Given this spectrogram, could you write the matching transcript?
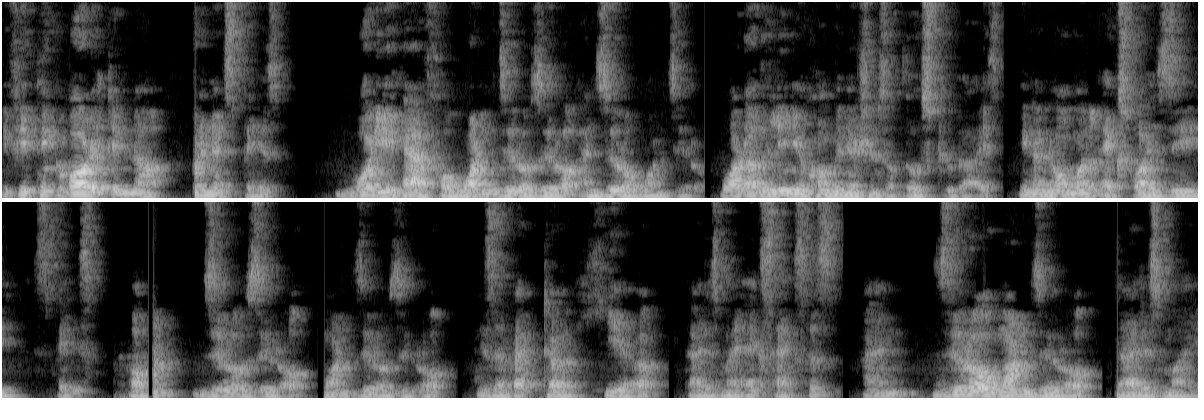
If you think about it in a coordinate space, what do you have for 1, 0, 0 and 0, 1, 0? What are the linear combinations of those two guys in a normal XYZ space? 1, 0, 0, 1, 0, 0, is a vector here, that is my x-axis, and 0, 1, 0, that is my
